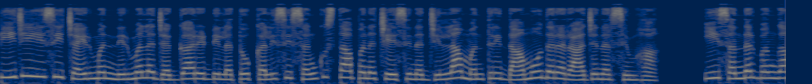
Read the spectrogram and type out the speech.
TGEC chairman Nirmala జగ్గారెడ్డిలతో కలిసి శంకుస్థాపన చేసిన జిల్లా మంత్రి దామోదర రాజనర్సింహ. ఈ సందర్భంగా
